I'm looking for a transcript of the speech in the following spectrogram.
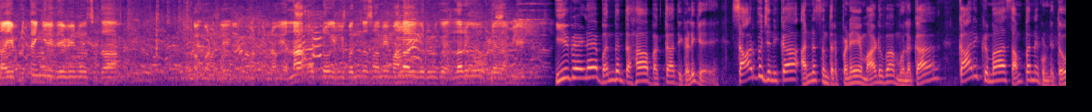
ತಾಯಿ ಪ್ರತ್ಯಂಗಿರಿ ದೇವಿನೂ ಸದಾ ಒಳ್ಳೇದು ಮಾಡಲಿ. ನಾವು ಎಲ್ಲ ಒಟ್ಟು ಇಲ್ಲಿ ಬಂದ ಸ್ವಾಮಿ ಮಾಲಾಯಿಗರಿಗೂ ಎಲ್ಲರಿಗೂ ಒಳ್ಳೇದಾಗಲಿ. ಈ ವೇಳೆ ಬಂದಂತಹ ಭಕ್ತಾದಿಗಳಿಗೆ ಸಾರ್ವಜನಿಕ ಅನ್ನಸಂತರ್ಪಣೆ ಮಾಡುವ ಮೂಲಕ ಕಾರ್ಯಕ್ರಮ ಸಂಪನ್ನಗೊಂಡಿತು.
